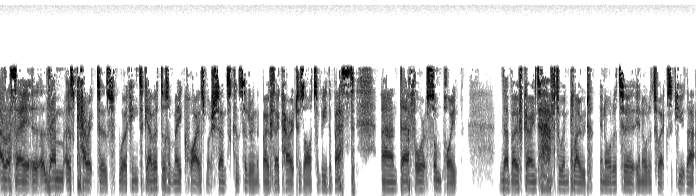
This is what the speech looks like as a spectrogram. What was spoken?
as I say, uh, them as characters working together doesn't make quite as much sense considering that both their characters are to be the best, and therefore at some point they're both going to have to implode in order to in order to execute that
